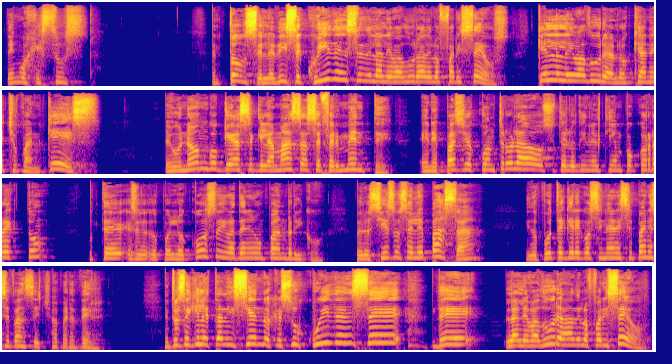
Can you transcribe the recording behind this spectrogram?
Tengo a Jesús. Entonces le dice, cuídense de la levadura de los fariseos. ¿Qué es la levadura, los que han hecho pan? ¿Qué es? Es un hongo que hace que la masa se fermente en espacios controlados. Si usted lo tiene el tiempo correcto, usted después lo cose y va a tener un pan rico. Pero si eso se le pasa y después usted quiere cocinar ese pan, ese pan se echó a perder. Entonces aquí le está diciendo Jesús, cuídense de la levadura de los fariseos.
